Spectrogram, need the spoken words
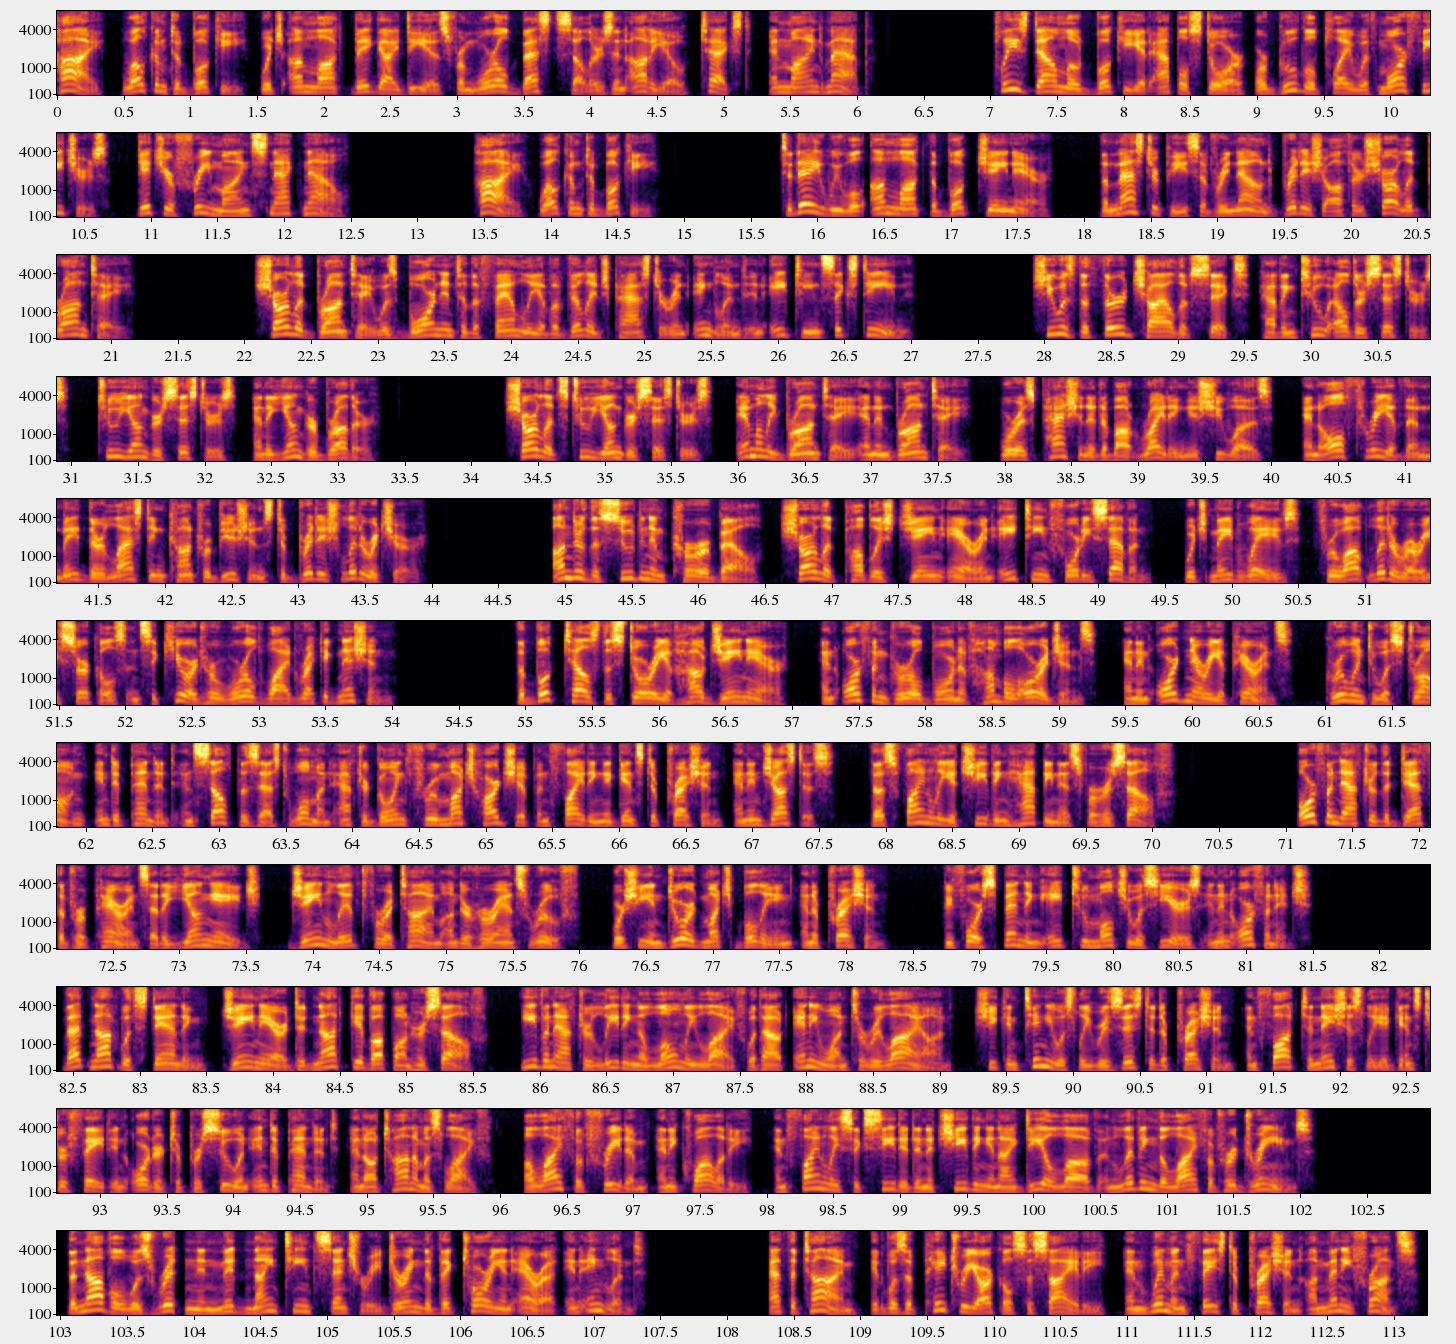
Hi, welcome to Bookey, which unlock big ideas from world bestsellers in audio, text, and mind map. Please download Bookey at Apple Store or Google Play with more features. Get your free mind snack now. Hi, welcome to Bookey. Today we will unlock the book Jane Eyre, the masterpiece of renowned British author Charlotte Brontë. Charlotte Brontë was born into the family of a village pastor in England in 1816. She was the third child of six, having two elder sisters, two younger sisters, and a younger brother. Charlotte's two younger sisters, Emily Bronte and Anne Bronte, were as passionate about writing as she was, and all three of them made their lasting contributions to British literature. Under the pseudonym Currer Bell, Charlotte published Jane Eyre in 1847, which made waves throughout literary circles and secured her worldwide recognition. The book tells the story of how Jane Eyre, an orphan girl born of humble origins and an ordinary appearance, grew into a strong, independent, and self possessed woman after going through much hardship and fighting against oppression and injustice, thus finally achieving happiness for herself. Orphaned after the death of her parents at a young age, Jane lived for a time under her aunt's roof, where she endured much bullying and oppression, before spending eight tumultuous years in an orphanage. That notwithstanding, Jane Eyre did not give up on herself, even after leading a lonely life without anyone to rely on, she continuously resisted oppression and fought tenaciously against her fate in order to pursue an independent and autonomous life, a life of freedom and equality, and finally succeeded in achieving an ideal love and living the life of her dreams. The novel was written in mid 19th century during the Victorian era in England. At the time, it was a patriarchal society, and women faced oppression on many fronts.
